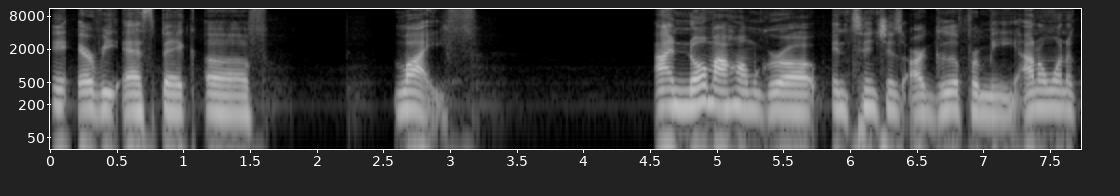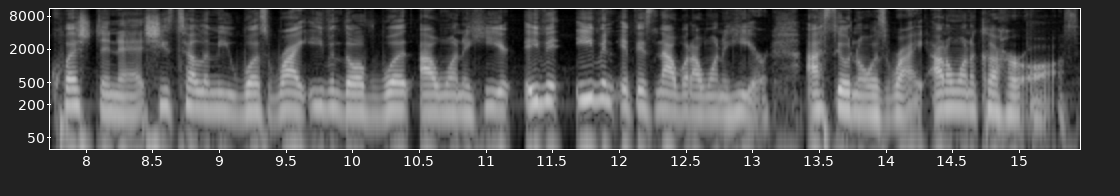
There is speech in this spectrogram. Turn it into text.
in every aspect of life. I know my homegirl intentions are good for me. I don't want to question that. She's telling me what's right, even though of what I want to hear. Even even if it's not what I want to hear, I still know it's right. I don't want to cut her off.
